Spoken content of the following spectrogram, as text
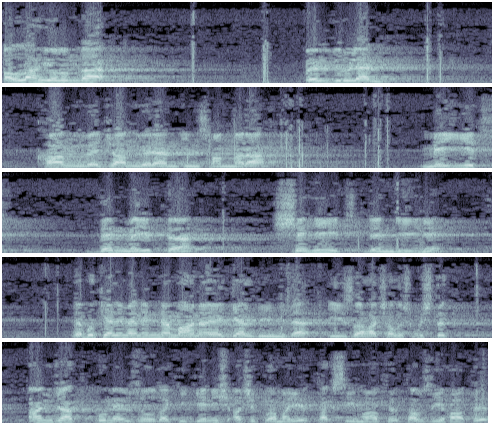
Allah yolunda öldürülen, kan ve can veren insanlara meyyit denmeyip de şehit dendiğini ve bu kelimenin ne manaya geldiğini de izaha çalışmıştık. Ancak bu mevzudaki geniş açıklamayı, taksimatı, tavzihatı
